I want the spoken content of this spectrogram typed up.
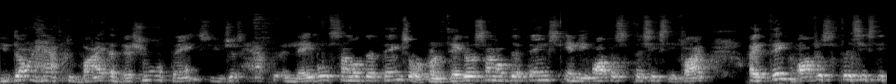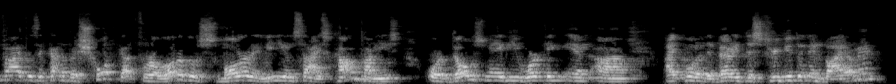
you don't have to buy additional things. You just have to enable some of the things or configure some of the things in the Office 365. I think Office 365 is a kind of a shortcut for a lot of those smaller and medium-sized companies or those maybe working in, uh, I call it a very distributed environment,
